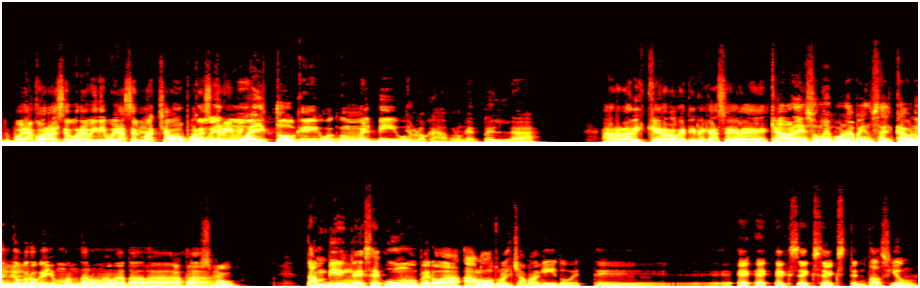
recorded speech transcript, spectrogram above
Voy a cobrar el seguro de vida y voy a hacer más chavo por con el streaming. muerto que con el vivo. Diablo, cabrón, es verdad. Ahora la disquera lo que tiene que hacer es Que ahora eso me pone a pensar, cabrón. Yo Mm. creo que ellos mandaron a matar a, a Pop a- Smoke. también a ese uno, pero a- al otro, el chamaquito, este e- e- ex ex ex tentación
